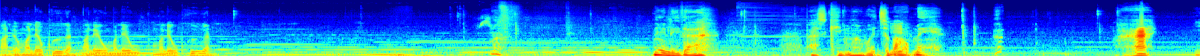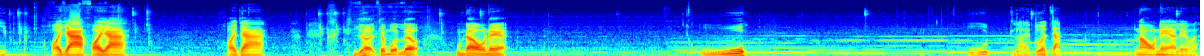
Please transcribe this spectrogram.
มาเร็ว มาเร็วเพื่อน มาเร็ว มาเร็ว มาเร็วเพื่อน Nearly there. Best keep my wits Yeah. about me. ฮะหยิบขอยาขอยา ขอยา ยาจะหมดแล้วกูเน่าแน่โอ้โหโอ้โหหลายตัวจัดเน่าแน่เลยว่ะ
